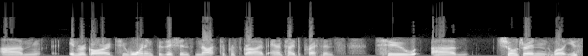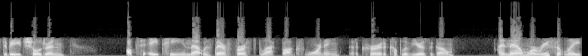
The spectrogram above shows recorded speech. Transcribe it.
um, in regard to warning physicians not to prescribe antidepressants to um, children. Well, it used to be children up to 18. That was their first black box warning that occurred a couple of years ago. And now, more recently,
